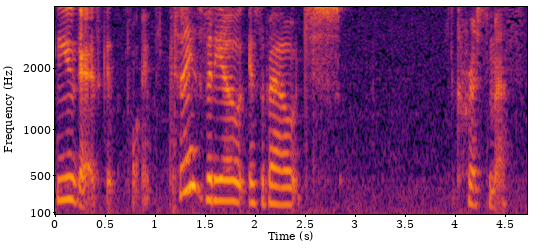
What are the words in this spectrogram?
You guys get the point. Today's video is about Christmas.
